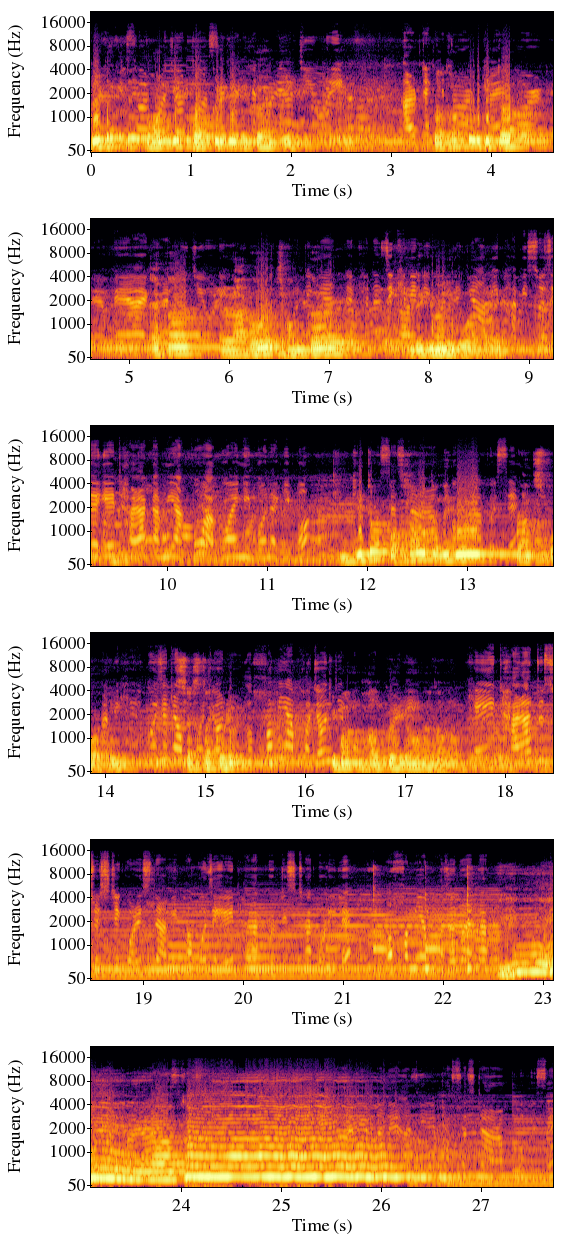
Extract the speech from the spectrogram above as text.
দুইটা গীতেই বনগীত প্ৰকৃতিৰ বিষয়ক গীত জীয়ৰী আৰু প্ৰথমটো গীতত এটা। ৰাগৰ ঝংকাৰ যিখিনি দেখিবলৈ লিখিলে, পোৱা আমি যায়। ভাবিছোঁ যে এই ধাৰাক আমি আকৌ আগুৱাই নিব লাগিব গীতৰ কথাও তেনেকৈ প্ৰাণ স্পৰ্শী। বিশেষকৈ যে তেওঁ চেষ্টা ভজন- কৰিম অসমীয়া ভজন যে কিমান ভালকৈ নাজানো। সেই ধাৰাটো সৃষ্টি কৰিছিলে আমি ভাবোঁ যে এই ধাৰা প্ৰতিষ্ঠা কৰিলে অসমীয়া ভজনৰ এটা প্ৰচেষ্টা আৰম্ভ হৈছে।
